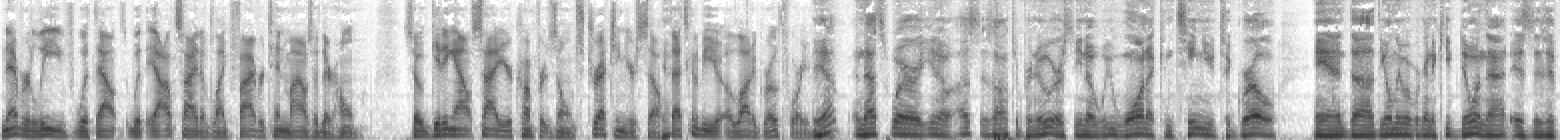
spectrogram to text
never leave without with outside of like five or ten miles of their home. So getting outside of your comfort zone, stretching yourself, that's going to be a lot of growth for you. Man. Yep, and that's where you know us as entrepreneurs, you know, we want to continue to grow, and uh, the only way we're going to keep doing that is, is if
